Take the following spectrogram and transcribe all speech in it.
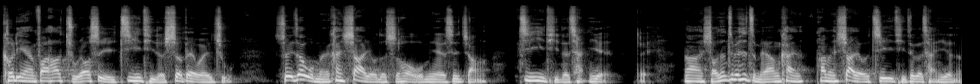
科林研发它主要是以记忆体的设备为主，所以在我们看下游的时候，我们也是讲记忆体的产业。对。那小郑这边是怎么样看他们下游记忆体这个产业呢？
